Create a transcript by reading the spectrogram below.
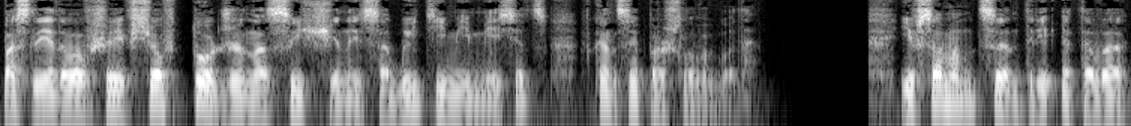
последовавшей все в тот же насыщенный событиями месяц в конце прошлого года. И в самом центре этого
